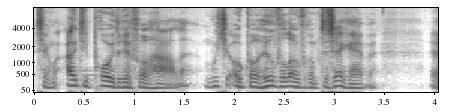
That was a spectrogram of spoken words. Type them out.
zeg maar, uit die prooidrift wil halen, moet je ook wel heel veel over hem te zeggen hebben. Uh,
